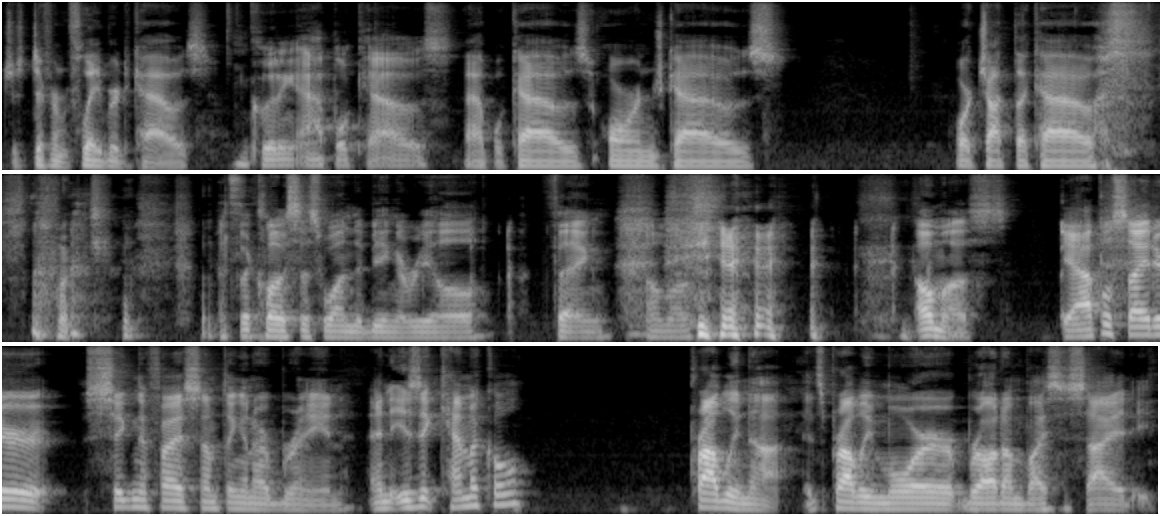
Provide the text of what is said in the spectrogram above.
just different flavored cows. including apple cows. Apple cows, orange cows, horchata cows. That's the closest one to being a real thing, almost. Yeah. almost. Yeah, apple cider signifies something in our brain. And is it chemical? Probably not. It's probably more brought on by society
